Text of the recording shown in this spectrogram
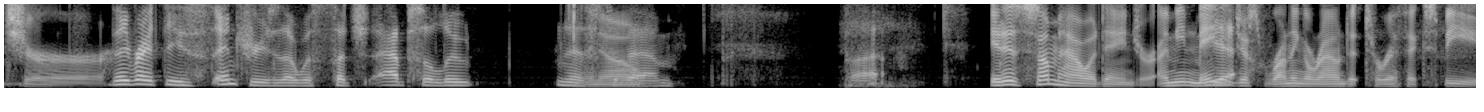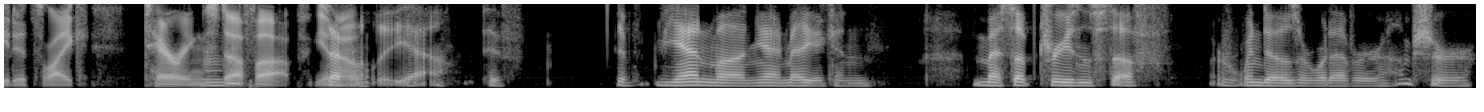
sure, they write these entries though with such to them. But it is somehow a danger. I mean, maybe Yeah. just running around at terrific speed, it's like tearing Mhm. stuff up. You know, definitely, yeah. If if Yanma and Yanmega can mess up trees and stuff or windows or whatever, I'm sure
